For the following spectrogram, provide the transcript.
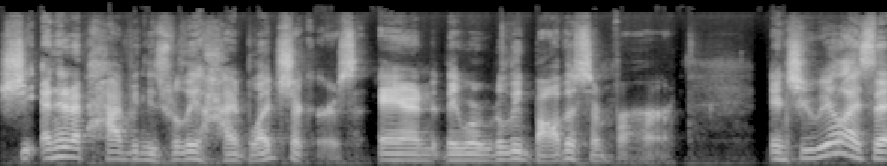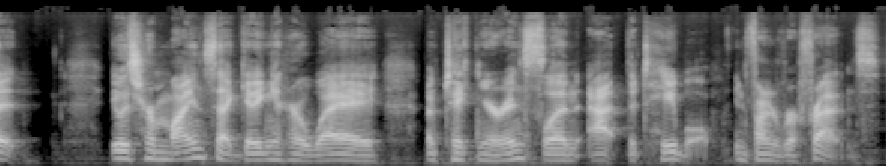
she ended up having these really high blood sugars and they were really bothersome for her. And she realized that it was her mindset getting in her way of taking her insulin at the table in front of her friends.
